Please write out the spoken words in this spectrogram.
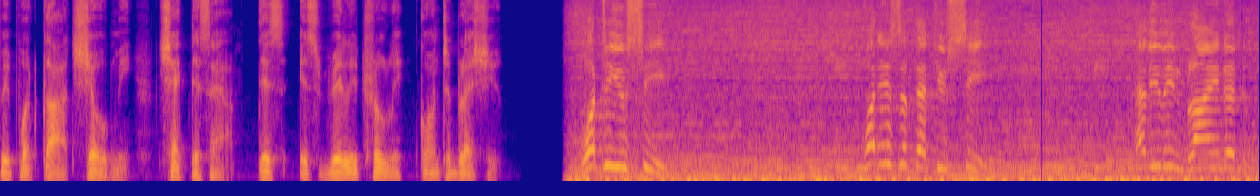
with what God showed me. Check this out. This is really, truly going to bless you. What do you see? What is it that you see? Have you been blinded?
